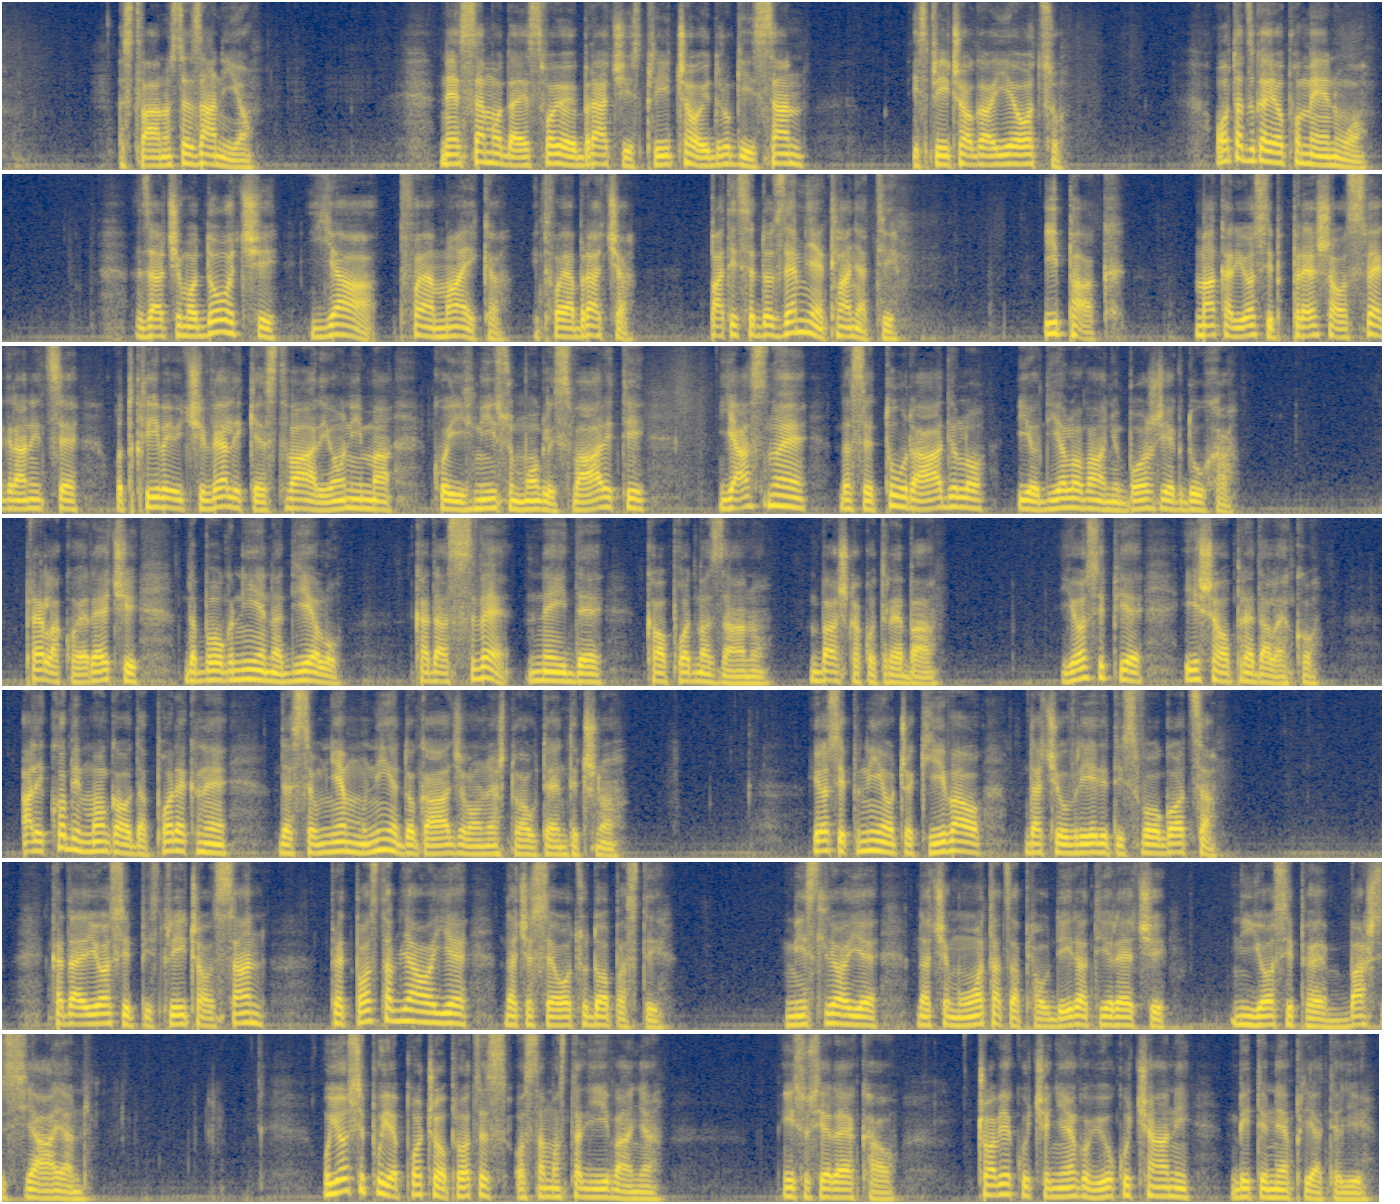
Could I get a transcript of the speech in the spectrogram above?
Stvarno se zanio. Ne samo da je svojoj braći ispričao i drugi san, ispričao ga je ocu. Otac ga je opomenuo. Zar ćemo doći ja, tvoja majka i tvoja braća, pa ti se do zemlje klanjati? Ipak, makar Josip prešao sve granice, otkrivajući velike stvari onima koji ih nisu mogli svariti, jasno je da se tu radilo i o djelovanju Božjeg duha. Prelako je reći da Bog nije na dijelu kada sve ne ide kao podmazano, baš kako treba. Josip je išao predaleko, ali ko bi mogao da porekne da se u njemu nije događalo nešto autentično. Josip nije očekivao da će uvrijediti svog oca. Kada je Josip ispričao san, pretpostavljao je da će se ocu dopasti – Mislio je da će mu otac aplaudirati i reći Josipe, baš si sjajan. U Josipu je počeo proces osamostaljivanja. Isus je rekao, čovjeku će njegovi ukućani biti neprijatelji.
